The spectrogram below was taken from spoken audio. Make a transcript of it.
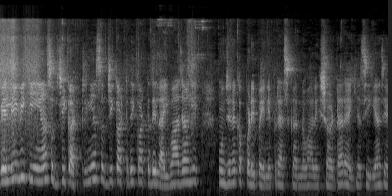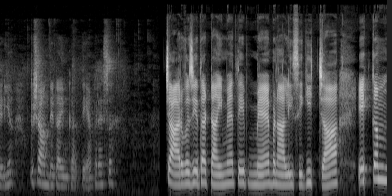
ਵਿਹਲੀ ਵੀ ਕੀ ਆ, ਸਬਜ਼ੀ ਕੱਟ ਰਹੀ ਆ, ਸਬਜ਼ੀ ਕੱਟਦੇ ਕੱਟਦੇ ਲਾਈਵ ਆ ਜਾਾਂਗੇ। ਹੁਣ ਜਿਹਨੇ ਕੱਪੜੇ ਪਏ ਨੇ ਪ੍ਰੈਸ ਕਰਨ ਵਾਲੇ, ਸ਼ਰਟਾਂ ਰਹਿ ਗਈਆਂ ਸੀਗੀਆਂ ਜਿਹੜੀਆਂ, ਉਹ ਸ਼ਾਮ ਦੇ ਟਾਈਮ ਕਰਦੇ ਆ ਪ੍ਰੈਸ। 4 ਵਜੇ ਦਾ ਟਾਈਮ ਹੈ ਤੇ ਮੈਂ ਬਣਾ ਲਈ ਸੀਗੀ ਚਾਹ, ਏਕਮ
